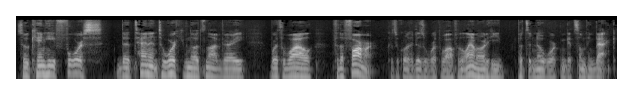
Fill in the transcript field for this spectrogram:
So can he force the tenant to work even though it's not very worthwhile for the farmer? Because, of course, it is worthwhile for the landlord. He puts in no work and gets something back.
